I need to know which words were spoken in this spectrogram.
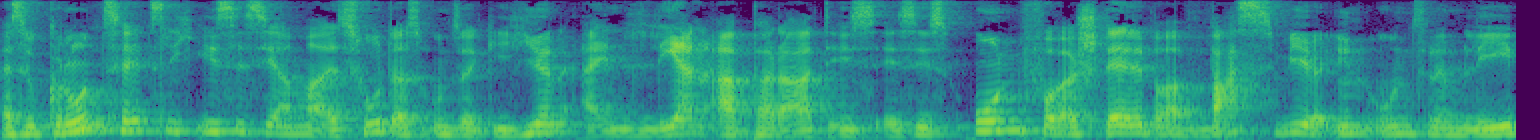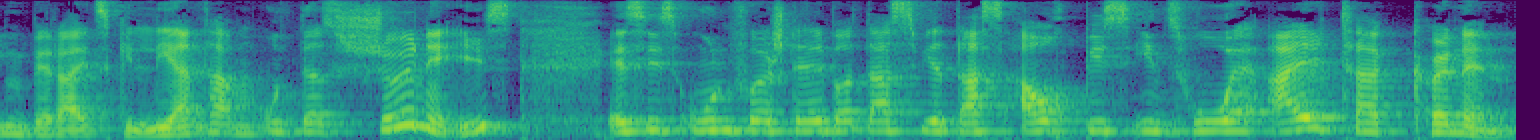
Also grundsätzlich ist es ja mal so, dass unser Gehirn ein Lernapparat ist. Es ist unvorstellbar, was wir in unserem Leben bereits gelernt haben. Und das Schöne ist, es ist unvorstellbar, dass wir das auch bis ins hohe Alter können.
